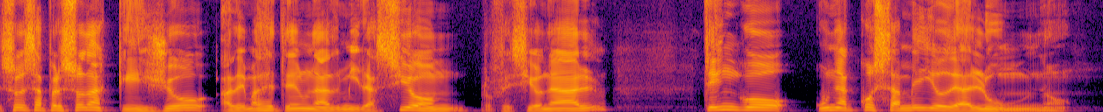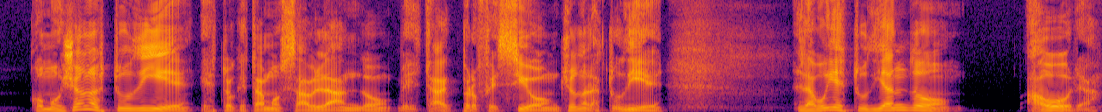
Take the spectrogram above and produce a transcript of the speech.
Son esas personas que yo, además de tener una admiración profesional, tengo una cosa medio de alumno. Como yo no estudié esto que estamos hablando, esta profesión, yo no la estudié, la voy estudiando ahora.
